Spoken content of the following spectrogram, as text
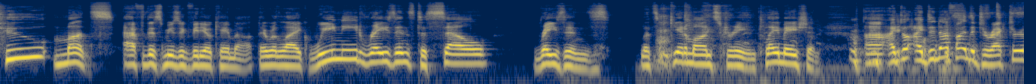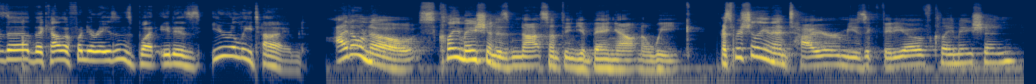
Two months after this music video came out, they were like, we need raisins to sell raisins. Let's get them on screen. Claymation. Uh, I, don't, I did not find the director of the, the California Raisins, but it is eerily timed. I don't know. Claymation is not something you bang out in a week, especially an entire music video of Claymation.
